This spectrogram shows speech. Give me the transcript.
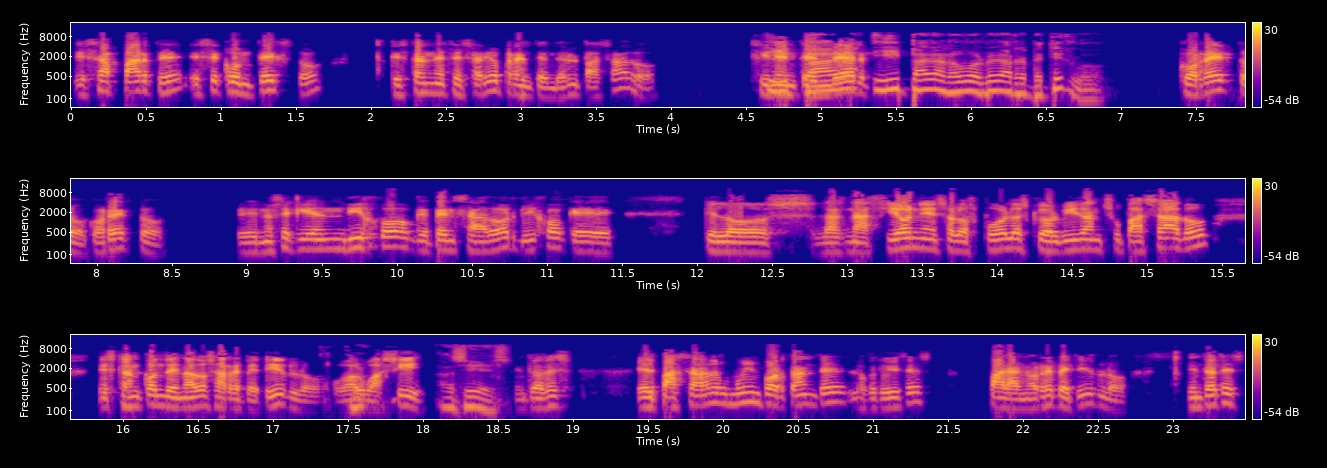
esa parte, ese contexto que es tan necesario para entender el pasado. Sin y, entender, para, y para no volver a repetirlo. correcto, correcto. Eh, no sé quién dijo, qué pensador dijo que, que los, las naciones o los pueblos que olvidan su pasado están condenados a repetirlo o algo así. Así es. Entonces, el pasado es muy importante, lo que tú dices, para no repetirlo. Entonces,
